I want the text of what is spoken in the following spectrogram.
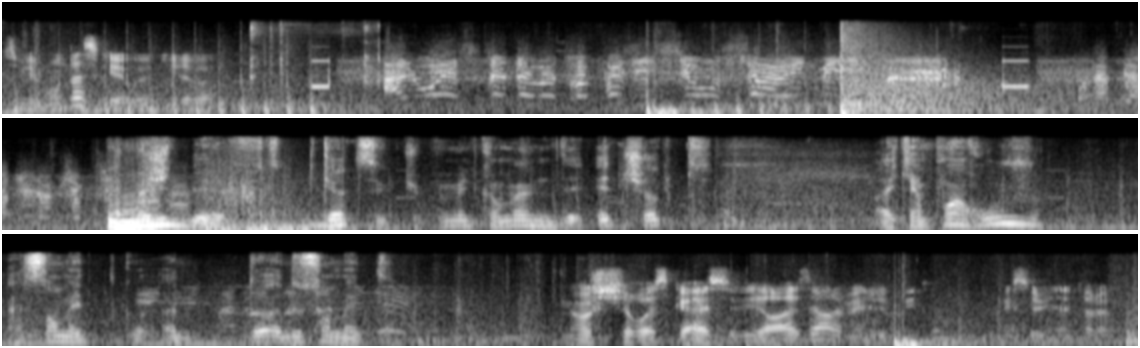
C'est bien mon DAS qui est, qui est là-bas. À l'ouest de La magie de BF4, c'est que tu peux mettre quand même des headshots avec un point rouge à 100 mètres, quoi. À, deux- à 200 mètres. Mais moi je tire au SKS vidéo laser, mec j'ai putain. Avec sa lunette à la fois.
